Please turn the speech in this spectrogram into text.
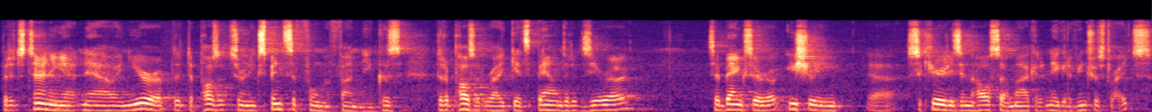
But it's turning out now in Europe that deposits are an expensive form of funding because the deposit rate gets bounded at zero. So banks are issuing uh, securities in the wholesale market at negative interest rates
